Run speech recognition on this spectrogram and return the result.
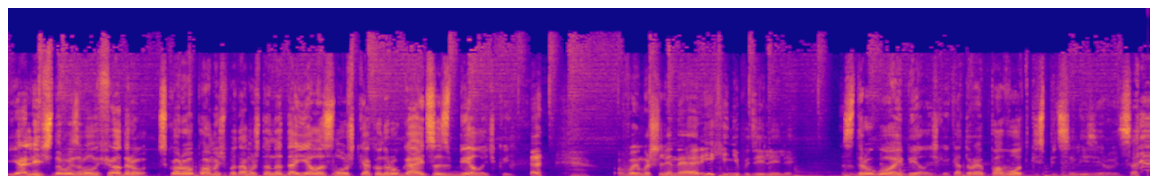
Я лично вызвал Федору скорую помощь, потому что надоело слушать, как он ругается с Белочкой. Вымышленные орехи не поделили? С другой белочкой, которая по водке специализируется.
